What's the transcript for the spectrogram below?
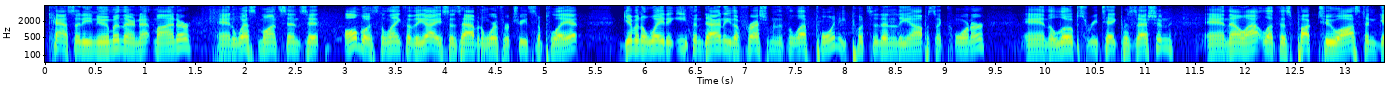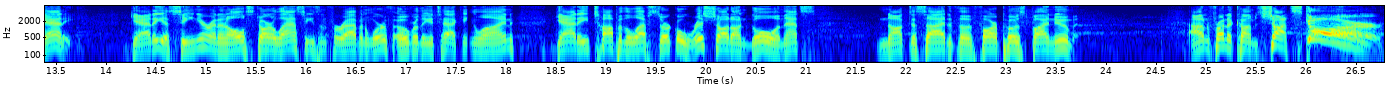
Cassidy Newman, their netminder. And Westmont sends it almost the length of the ice as Avonworth retreats to play it. Given away to Ethan Downey, the freshman at the left point. He puts it into the opposite corner, and the Lopes retake possession, and they'll outlet this puck to Austin Gaddy. Gaddy, a senior and an all star last season for Avonworth, over the attacking line. Gaddy, top of the left circle, wrist shot on goal, and that's knocked aside at the far post by Newman. Out in front it comes. Shot, score!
